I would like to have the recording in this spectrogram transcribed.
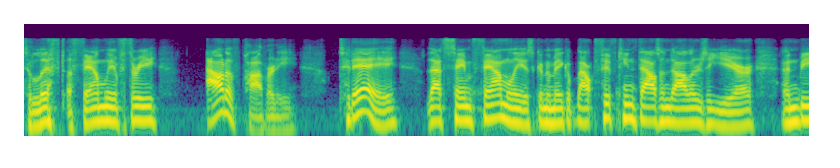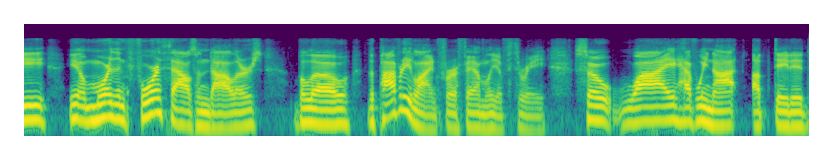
to lift a family of three out of poverty. Today, that same family is going to make about $15,000 a year and be, you know, more than $4,000 below the poverty line for a family of three. So, why have we not updated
